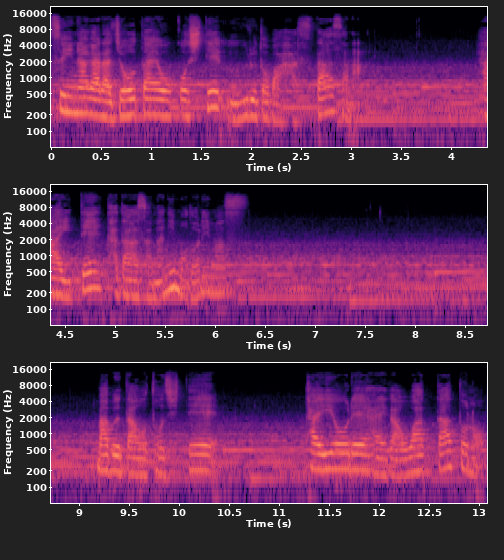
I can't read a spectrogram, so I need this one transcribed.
吸いながら上体を起こしてウールドバハスターサナ。吐いてタダーサナに戻ります。まぶたを閉じて太陽礼拝が終わった後の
